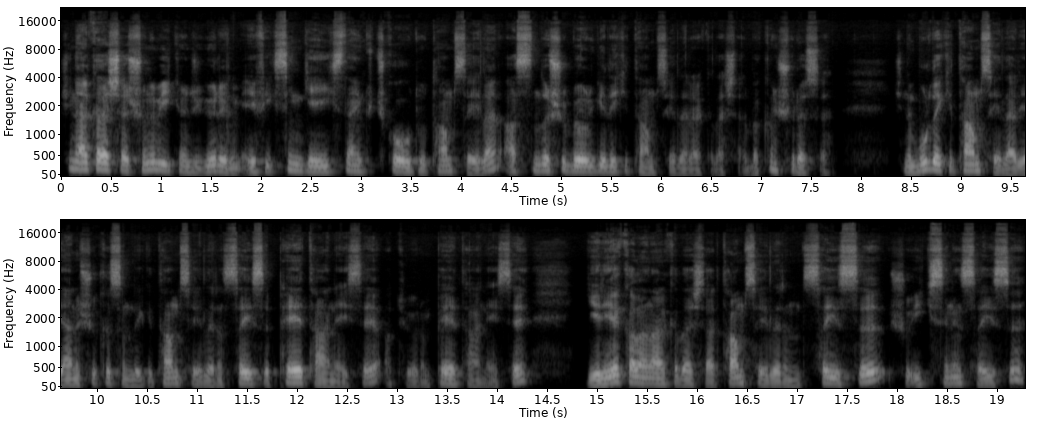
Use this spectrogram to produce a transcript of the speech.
Şimdi arkadaşlar şunu bir ilk önce görelim. fx'in gx'ten küçük olduğu tam sayılar aslında şu bölgedeki tam sayılar arkadaşlar. Bakın şurası. Şimdi buradaki tam sayılar yani şu kısımdaki tam sayıların sayısı p tane ise atıyorum p tane ise geriye kalan arkadaşlar tam sayıların sayısı şu ikisinin sayısı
